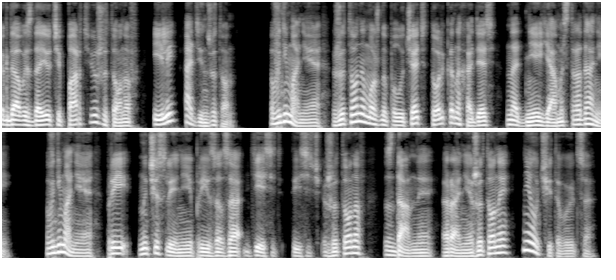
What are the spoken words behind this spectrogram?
когда вы сдаете партию жетонов или один жетон. Внимание! Жетоны можно получать только находясь на дне ямы страданий. Внимание! При начислении приза за 10 тысяч жетонов сданные ранее жетоны не учитываются.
